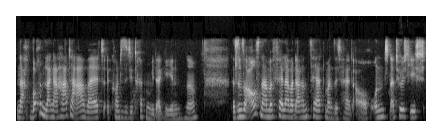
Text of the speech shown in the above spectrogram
nach wochenlanger harter Arbeit, konnte sie die Treppen wieder gehen. Ne? Das sind so Ausnahmefälle, aber daran zerrt man sich halt auch. Und natürlich,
